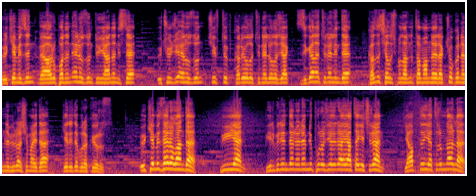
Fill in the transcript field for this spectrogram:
Ülkemizin ve Avrupa'nın en uzun, dünyanın ise üçüncü en uzun çift tüp karayolu tüneli olacak. Zigana Tüneli'nde kazı çalışmalarını tamamlayarak çok önemli bir aşamayı da geride bırakıyoruz. Ülkemiz her alanda büyüyen, birbirinden önemli projeleri hayata geçiren, yaptığı yatırımlarla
